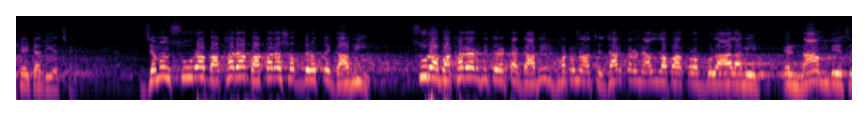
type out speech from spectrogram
সেইটা দিয়েছেন। যেমন সুরা বাখারা বাখারা শব্দের অর্থে গাভী। সুরা বাখারার ভিতরে একটা গাভীর ঘটনা আছে, যার কারণে আল্লাহ পাক রব্বুল আলামিন এর নাম দিয়েছে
